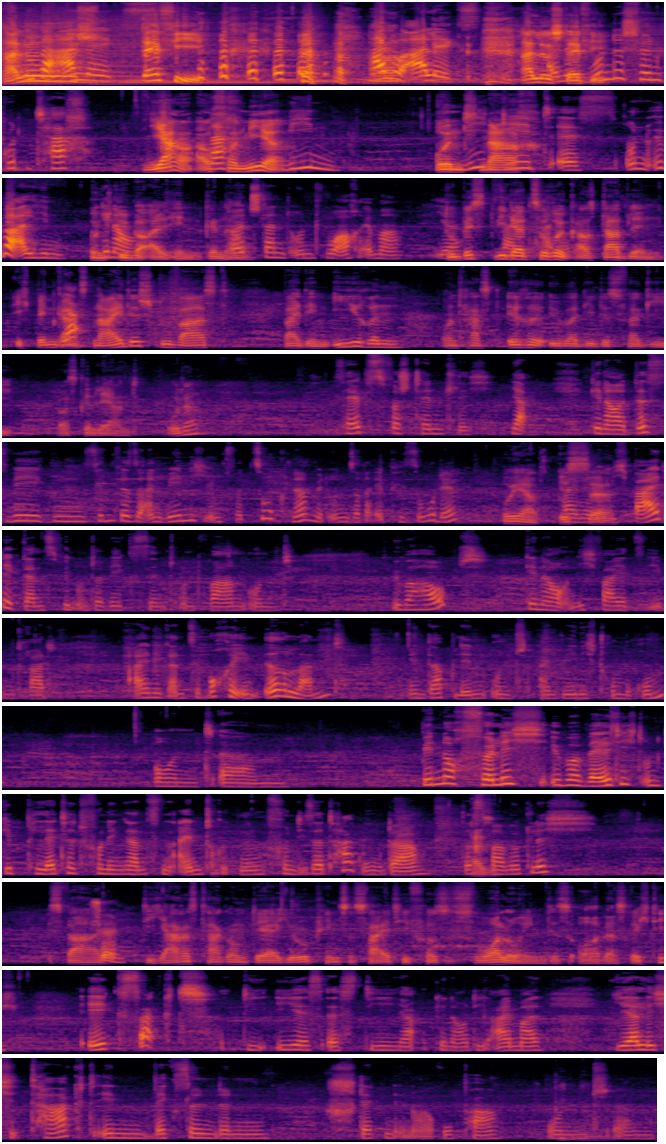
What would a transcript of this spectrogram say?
Hallo Lieber Alex. Steffi. Hallo Alex. Hallo Einen Steffi. wunderschönen guten Tag. Ja, auch nach von mir. Wien. Und Wie nach geht es? Und überall hin. und genau. überall hin, genau. Deutschland und wo auch immer. Du bist wieder zurück alle. aus Dublin. Ich bin Ja. ganz neidisch. Du warst bei den Iren und hast irre über die Dysphagie was gelernt, oder? Selbstverständlich. Ja, genau. Deswegen sind wir so ein wenig im Verzug ne, mit unserer Episode, Oh ja, weil ist wir äh, nämlich beide ganz viel unterwegs sind und waren und überhaupt. Genau, und ich war jetzt eben gerade eine ganze Woche in Irland, in Dublin und ein wenig drumherum. Und ähm, bin noch völlig überwältigt und geplättet von den ganzen Eindrücken von dieser Tagung da. Das Also- war wirklich es war schön. die Jahrestagung der European Society for the Swallowing Disorders, richtig? Exakt. Die ISS, die ja genau, die einmal jährlich tagt in wechselnden Städten in Europa. Und ähm,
